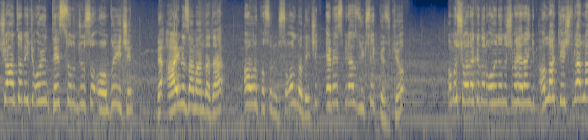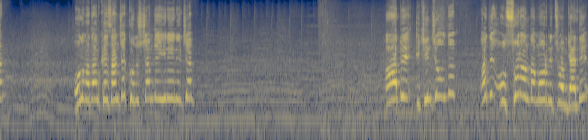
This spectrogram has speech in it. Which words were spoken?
Şu an tabii ki oyun test sonucusu olduğu için ve aynı zamanda da Avrupa sunucusu olmadığı için MS biraz yüksek gözüküyor. Ama şu ana kadar oynanışıma herhangi bir... Allah geçtiler lan. Oğlum adam kazanacak konuşacağım diye yine yenileceğim. Abi ikinci oldum. Hadi o son anda mor nitrom geldi.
